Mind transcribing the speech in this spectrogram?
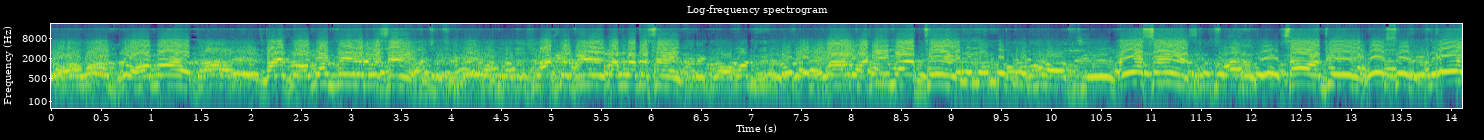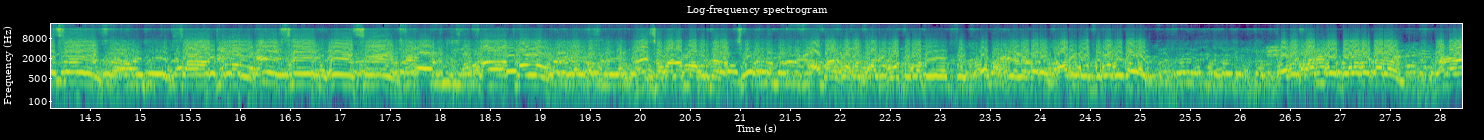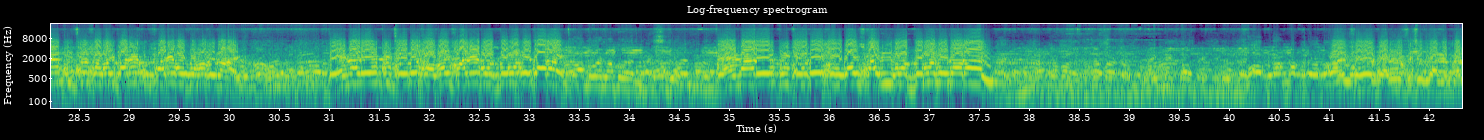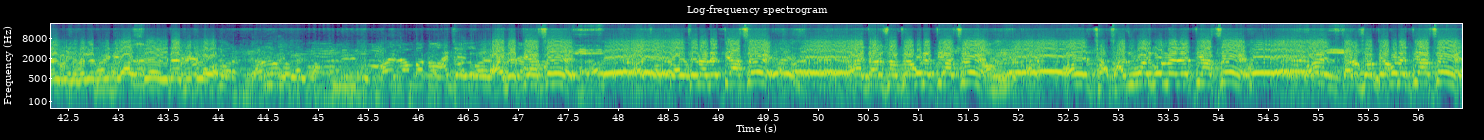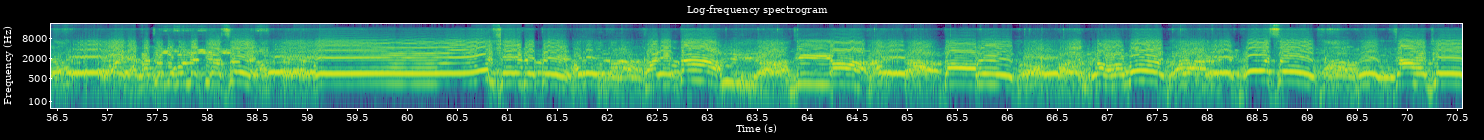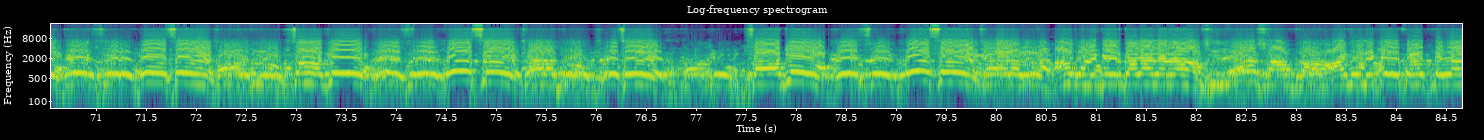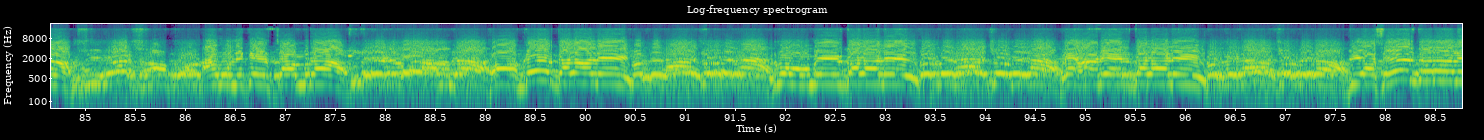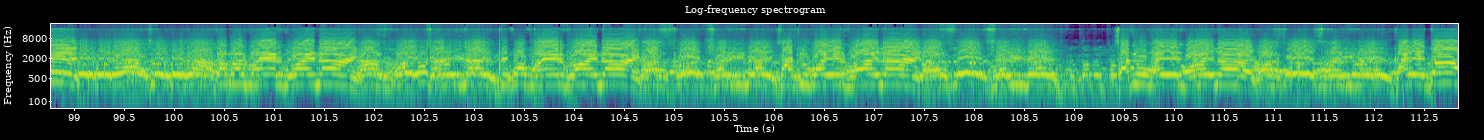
রহমান। তারেক রহমান বীরের আজকে বাংলাদেশে। এই সবাই ব্যানারের পিছনে থাকেন ব্যানারের পিছনে থাকেন মিডিয়া আসছে এটা ভিডিও ভাই নেতি আছে আওয়ামী লীগের চামড়া হকের দালালি রুমির দালালি রেহানের দালালি দিয়াসের দালালি কামাল ভাইয়ের ভয় নাই দীপক ভাইয়ের ভয় নাই সাজু ভাইয়ের ভয় নাই সাজু ভাইয়ের ভয় নাই খালেদা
